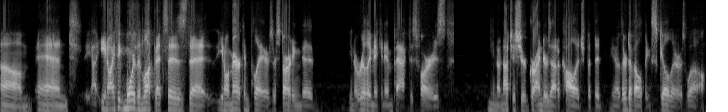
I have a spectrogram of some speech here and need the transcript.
Um, and uh, you know, I think more than luck, that says that you know American players are starting to, you know, really make an impact as far as you know, not just your grinders out of college, but that you know they're developing skill there as well.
